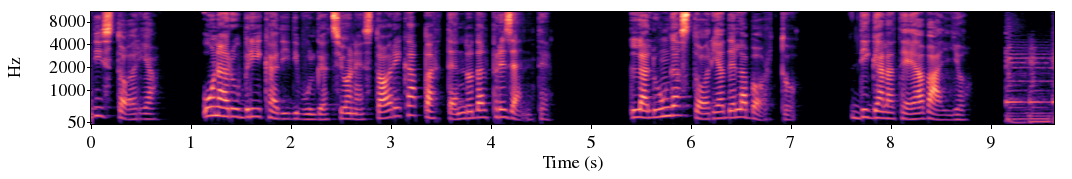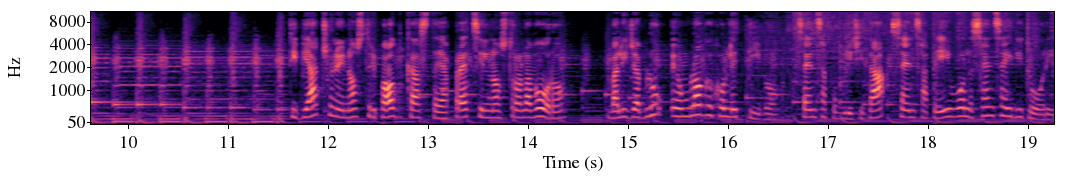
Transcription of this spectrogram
di storia. Una rubrica di divulgazione storica partendo dal presente. La lunga storia dell'aborto. Di Galatea Vaglio. Ti piacciono i nostri podcast e apprezzi il nostro lavoro? Valigia Blu è un blog collettivo, senza pubblicità, senza paywall, senza editori.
